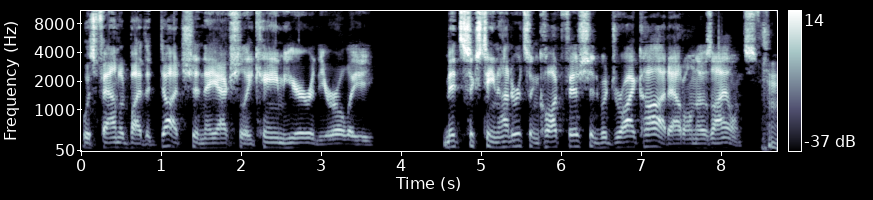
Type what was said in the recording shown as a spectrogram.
was founded by the Dutch, and they actually came here in the early mid 1600s and caught fish and would dry cod out on those islands. Hmm.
